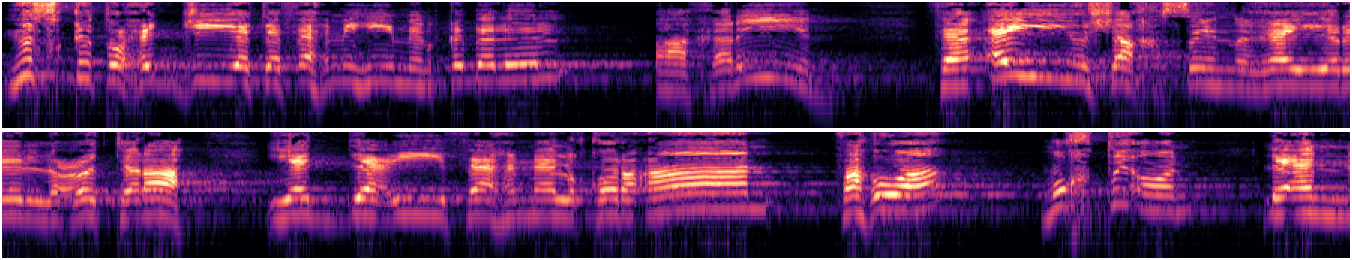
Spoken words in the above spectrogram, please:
يسقط حجية فهمه من قبل الآخرين. فأي شخص غير العترة يدعي فهم القرآن فهو مخطئ لأن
